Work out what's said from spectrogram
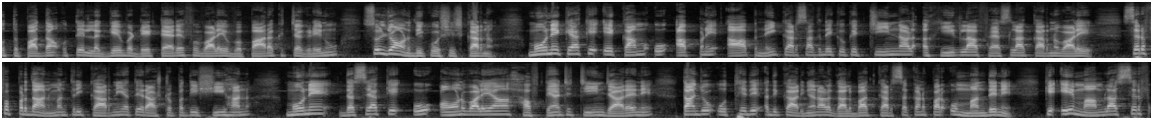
ਉਤਪਾਦਾਂ ਉੱਤੇ ਲੱਗੇ ਵੱਡੇ ਟੈਰਿਫ ਵਾਲੇ ਵਪਾਰਕ ਝਗੜੇ ਨੂੰ ਸੁਲਝਾਉਣ ਦੀ ਕੋਸ਼ਿਸ਼ ਕਰਨ। ਮੋ ਨੇ ਕਿਹਾ ਕਿ ਇਹ ਕੰਮ ਉਹ ਆਪਣੇ ਆਪ ਨਹੀਂ ਕਰ ਸਕਦੇ ਕਿਉਂਕਿ ਚੀਨ ਨਾਲ ਅਖੀਰਲਾ ਫੈਸਲਾ ਕਰਨ ਵਾਲੇ ਸਿਰਫ ਪ੍ਰਧਾਨ ਮੰਤਰੀ ਕਾਰਨੀ ਅਤੇ ਰਾਸ਼ਟਰਪਤੀ ਸ਼ੀ ਹਨ। ਮੋ ਨੇ ਦੱਸਿਆ ਕਿ ਉਹ ਆਉਣ ਵਾਲਿਆਂ ਹਫ਼ਤਿਆਂ 'ਚ ਚੀਨ ਜਾ ਰਹੇ ਨੇ, ਤਾਂ ਜੋ ਉੱਥੇ ਦੇ ਅਧਿਕਾਰੀਆਂ ਨਾਲ ਗੱਲਬਾਤ ਕਰ ਸਕਣ, ਪਰ ਉਹ ਮੰਨਦੇ ਨੇ ਕਿ ਇਹ ਮਾਮਲਾ ਸਿਰਫ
